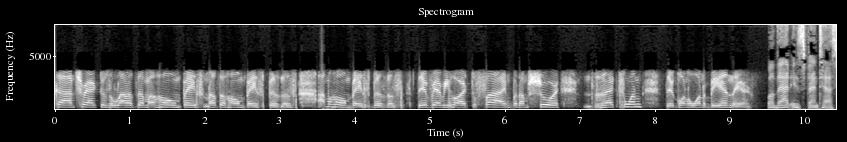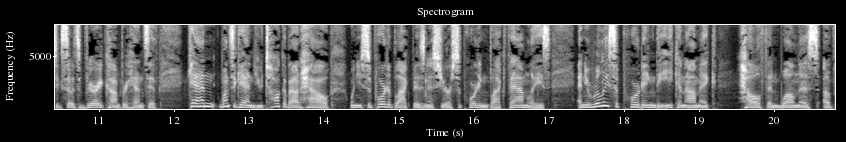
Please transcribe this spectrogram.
contractors. A lot of them are home based, another home based business. I'm a home based business. They're very hard to find, but I'm sure the next one they're going to want to be in there. Well, that is fantastic. So it's very comprehensive. Ken, once again, you talk about how when you support a black business, you're supporting black families and you're really supporting the economic health and wellness of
